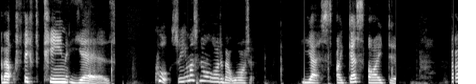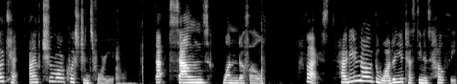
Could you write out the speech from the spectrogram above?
About 15 years. Cool, so you must know a lot about water. Yes, I guess I do. Okay, I have two more questions for you. That sounds wonderful. First, how do you know the water you're testing is healthy?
